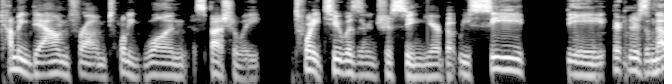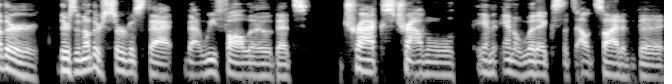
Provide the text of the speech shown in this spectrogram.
coming down from 21, especially 22 was an interesting year, but we see the there's another there's another service that that we follow that's tracks travel and analytics that's outside of the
